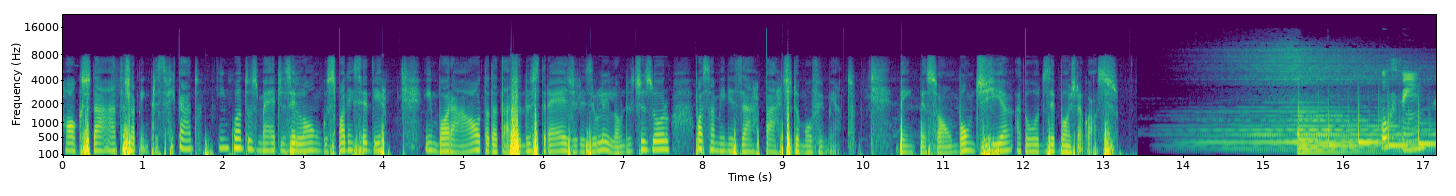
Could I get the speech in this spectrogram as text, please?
Hawks da ata já bem precificado, enquanto os médios e longos podem ceder, embora a alta da taxa dos treasuries e o leilão do tesouro possam amenizar parte do movimento. Bem, pessoal, um bom dia a todos e bons negócios. Por fim,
